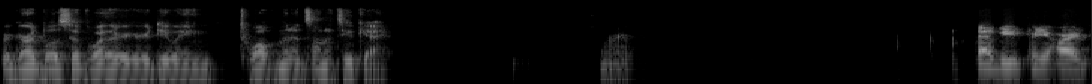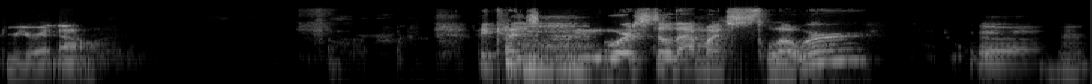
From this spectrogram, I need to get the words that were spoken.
regardless of whether you're doing 12 minutes on a 2k Right. That'd be pretty hard for me right now. Because you are still that much slower. Uh, Mhm.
